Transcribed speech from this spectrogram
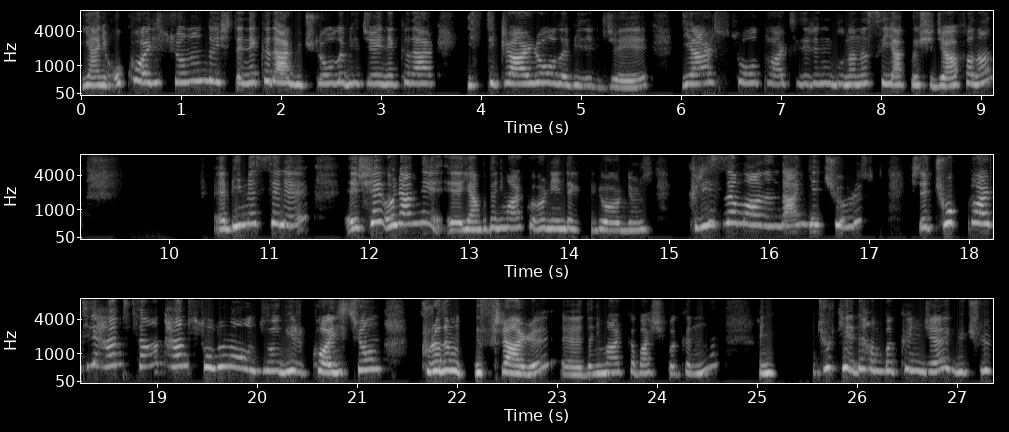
yani o koalisyonun da işte ne kadar güçlü olabileceği, ne kadar istikrarlı olabileceği, diğer sol partilerin buna nasıl yaklaşacağı falan e, bir mesele. E, şey önemli e, yani bu Danimarka örneğinde gördüğümüz kriz zamanından geçiyoruz. İşte çok partili hem sağın hem solun olduğu bir koalisyon kuralım ısrarı Danimarka Başbakanı'nın hani Türkiye'den bakınca güçlü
